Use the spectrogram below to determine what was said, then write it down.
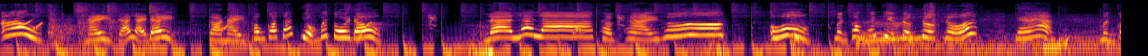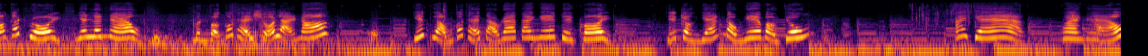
Au, Này, trả lại đây. Trò này không có tác dụng với tôi đâu. La la la, Thật hài hước. Ồ, Mình không thể chịu đựng được nữa. Chà Mình có cách rồi, Nhanh lên nào. Mình vẫn có thể sửa lại nó. Chiếc gọng có thể tạo ra tai nghe tuyệt vời. Chỉ cần dán đầu nghe vào chúng. Ai chà. Hoàn hảo.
